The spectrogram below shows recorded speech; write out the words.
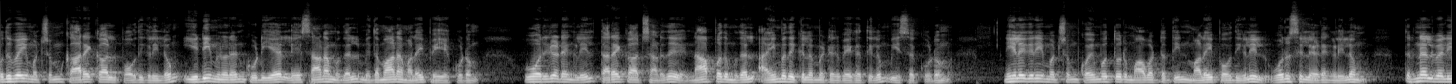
புதுவை மற்றும் காரைக்கால் பகுதிகளிலும் இடி மின்னுடன் கூடிய லேசான முதல் மிதமான மழை பெய்யக்கூடும். ஓரிரு இடங்களில் தரைக்காற்றானது நாற்பது முதல் ஐம்பது கிலோமீட்டர் வேகத்திலும் வீசக்கூடும். நீலகிரி மற்றும் கோயம்புத்தூர் மாவட்டத்தின் மலைப்பகுதிகளில் ஒரு சில இடங்களிலும் திருநெல்வேலி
